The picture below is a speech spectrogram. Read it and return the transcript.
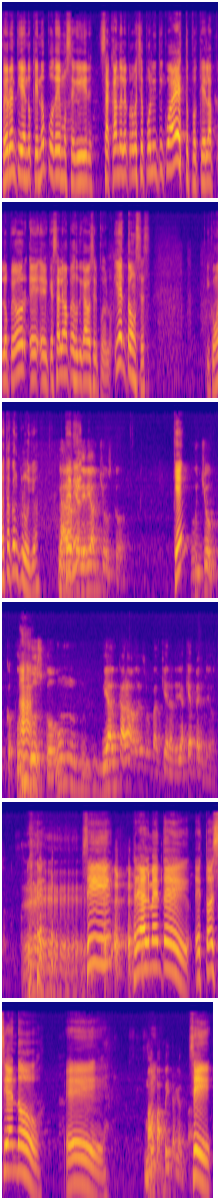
pero entiendo que no podemos seguir sacándole provecho político a esto, porque lo peor, el que sale más perjudicado es el pueblo. Y entonces, y con esto concluyo. Claro, que diría un chusco. ¿Quién? Un chusco, un chusco, un, un carajo de eso cualquiera diría, qué pendejo tanto. sí, realmente estoy siendo... Eh, Más papita que el pan. Sí,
